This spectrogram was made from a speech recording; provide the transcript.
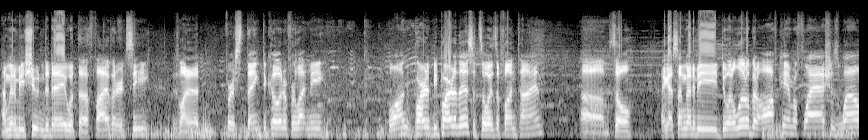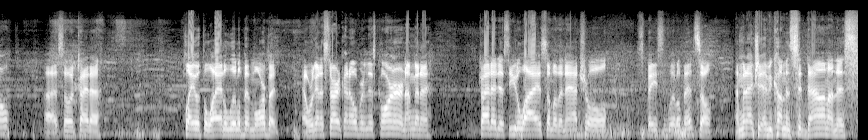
I'm going to be shooting today with the 500C. I just wanted to first thank Dakota for letting me belong, part of, be part of this. It's always a fun time. Um, so I guess I'm going to be doing a little bit of off-camera flash as well. Uh, so try to play with the light a little bit more. But uh, we're going to start kind of over in this corner, and I'm going to try to just utilize some of the natural space a little bit. So I'm to actually have you come and sit down on this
